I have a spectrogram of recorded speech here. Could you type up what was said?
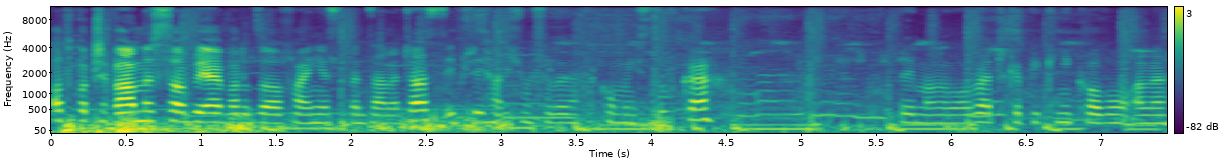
Odpoczywamy sobie, bardzo fajnie spędzamy czas i przyjechaliśmy sobie na taką miejscówkę. Tutaj mamy ławeczkę piknikową, ale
